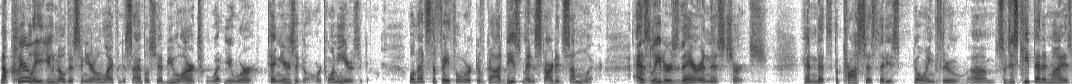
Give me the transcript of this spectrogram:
Now, clearly, you know this in your own life and discipleship. You aren't what you were 10 years ago or 20 years ago. Well, that's the faithful work of God. These men started somewhere as leaders there in this church. And that's the process that he's going through. Um, so just keep that in mind.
